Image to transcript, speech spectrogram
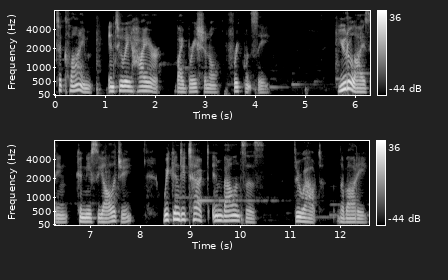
to climb into a higher vibrational frequency. Utilizing kinesiology, we can detect imbalances throughout the body.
